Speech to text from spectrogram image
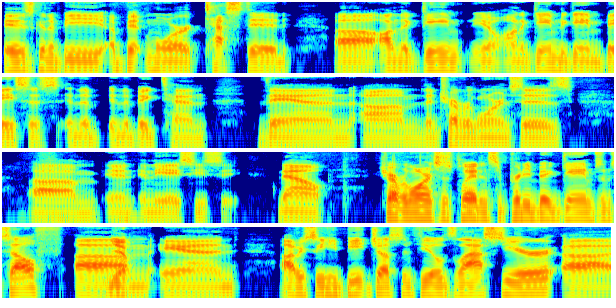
is going to be a bit more tested uh, on the game, you know, on a game to game basis in the in the Big Ten than um, than Trevor Lawrence is um, in in the ACC. Now, Trevor Lawrence has played in some pretty big games himself, um, yep. and obviously he beat Justin Fields last year. Uh,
